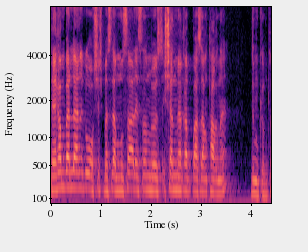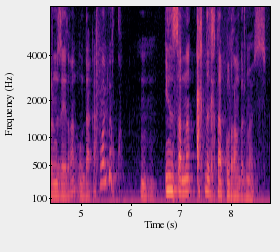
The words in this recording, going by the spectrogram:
payg'ambarlarga o'xshash masalan muso alayhissalom mo'jizasi ishonmay qolib qolsang tog'ni dumkim turmiz deydigan undaq ahvol yo'q. İnsonni aqli xitob qiladigan bir mo'jiza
